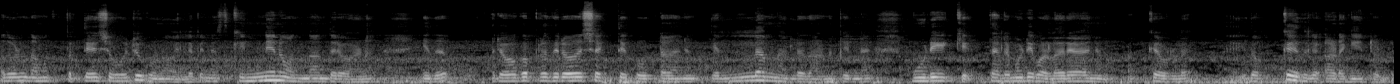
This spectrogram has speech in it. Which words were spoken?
അതുകൊണ്ട് നമുക്ക് പ്രത്യേകിച്ച് ഒരു ഗുണവുമില്ല പിന്നെ സ്കിന്നിന് ഒന്നാം തരമാണ് ഇത്. രോഗപ്രതിരോധ ശക്തി കൂട്ടാനും എല്ലാം നല്ലതാണ്. പിന്നെ മുടിക്ക് തലമുടി വളരാനും ഒക്കെയുള്ള ഇതൊക്കെ ഇതിൽ അടങ്ങിയിട്ടുണ്ട്.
